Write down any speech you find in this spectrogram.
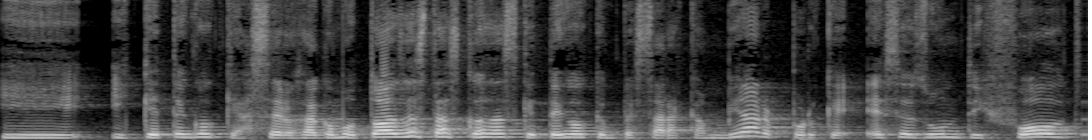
Y, qué tengo que hacer. O sea, como todas estas cosas que tengo que empezar a cambiar, porque ese es un default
